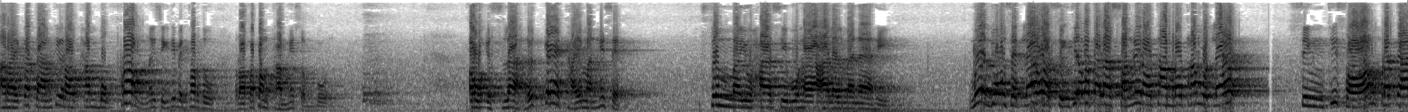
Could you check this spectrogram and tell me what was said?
อะไรก็ตามที่เราทำบกพร่องในสิ่งที่เป็นฟัรดู เราก็ต้องทำให้สมบูรณ์ เอาอิสลาหรือแก้ไขมันให้เสร็จซุมมายุฮาซิบุฮาอัลลมานาฮีเมื่อดูเสร็จแล้วว่าสิ่งที่อัลลอฮฺสั่งให้เราทำเราทำหมดแล้ว สิ่งที่สองประการ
